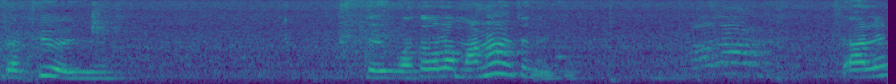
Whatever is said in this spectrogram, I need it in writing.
তা কি হয়েছে তোর কথাগুলো মানা আছে নাকি তাহলে?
